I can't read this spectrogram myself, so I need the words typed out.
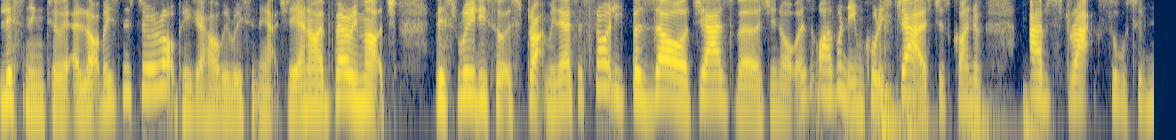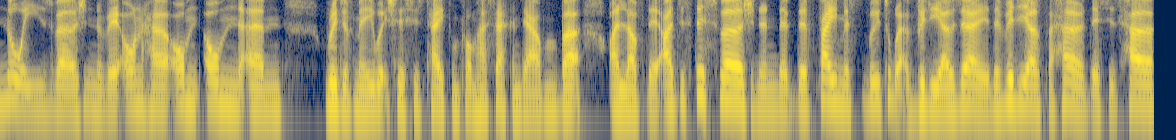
listening to it a lot. I've been listening to a lot of PJ Harvey recently actually, and I very much this really sort of struck me. There's a slightly bizarre jazz version of it. I wouldn't even call it jazz, just kind of abstract sort of noise version of it on her on on um rid of me which this is taken from her second album but i loved it i just this version and the, the famous we talked about videos earlier the video for her this is her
